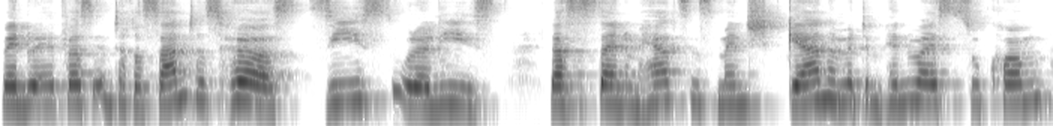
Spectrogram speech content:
Wenn du etwas Interessantes hörst, siehst oder liest, lass es deinem Herzensmensch gerne mit dem Hinweis zukommen,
